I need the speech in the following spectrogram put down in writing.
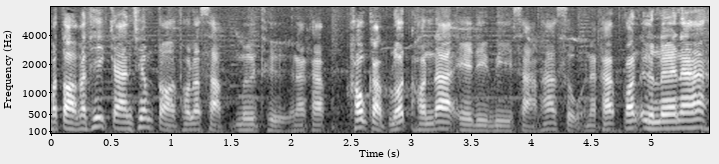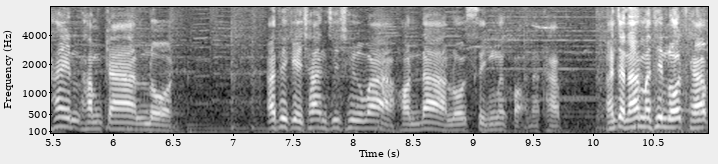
มาต่อกันที่การเชื่อมต่อโทรศัพท์มือถือนะครับ เข้ากับรถ Honda ADV 350 นะครับ ก่อนอื่นเลยนะฮะให้ทำการโหลด แอปพลิเคชันที่ชื่อว่า Honda Road Sync มาก่อนนะครับหลังจากนั้นมาที่รถครับ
